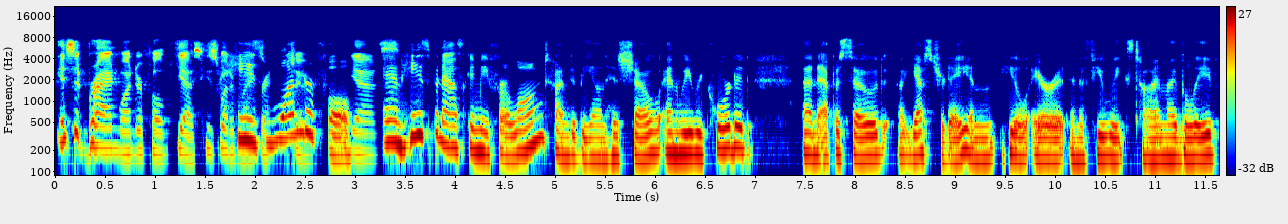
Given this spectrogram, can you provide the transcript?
Isn't Brian wonderful? Yes, he's one of my He's friends. too. wonderful. Yes. And he's been asking me for a long time to be on his show. And we recorded an episode uh, yesterday and he'll air it in a few weeks time, I believe.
